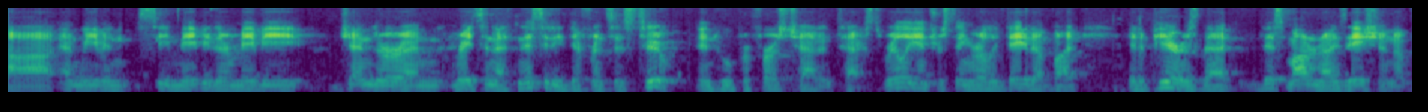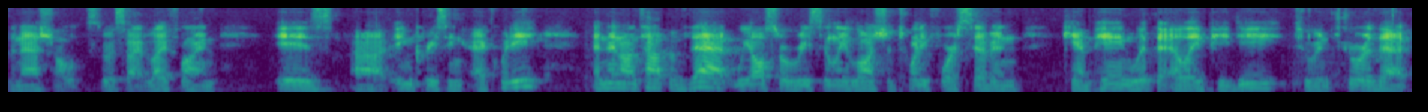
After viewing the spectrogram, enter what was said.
Uh, and we even see maybe there may be gender and race and ethnicity differences too in who prefers chat and text. Really interesting early data, but it appears that this modernization of the National Suicide Lifeline is uh, increasing equity. And then on top of that, we also recently launched a 24 7 campaign with the LAPD to ensure that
